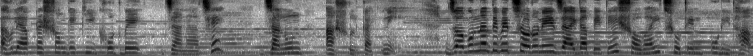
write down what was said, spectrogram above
তাহলে আপনার সঙ্গে কি ঘটবে জানা আছে? জানুন আসল কাহিনী। জগন্নাথ দেবের চরণে জায়গা পেতে সবাই ছোটেন পুরী ধাম।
